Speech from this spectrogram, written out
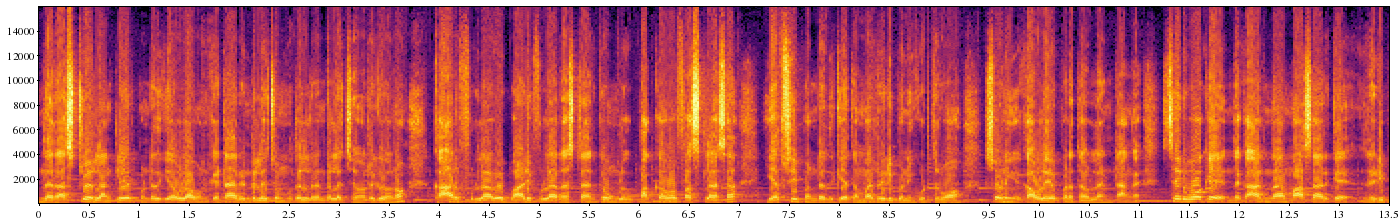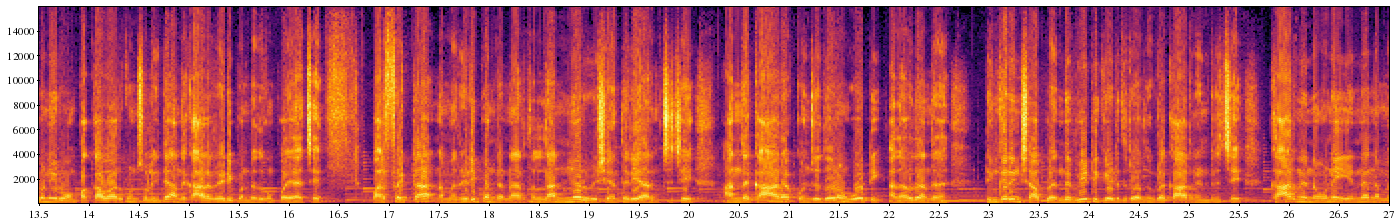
இந்த ரஸ்ட் எல்லாம் கிளியர் பண்ணுறதுக்கு எவ்வளோ ஆகும்னு கேட்டால் ரெண்டு லட்சம் முதல் ரெண்டு லட்சம் வரைக்கும் வரும். கார் ஃபுல்லாகவே பாடி ஃபுல்லாக ரஸ்ட்டாக இருக்குது உங்களுக்கு பக்காவாக ஃபஸ்ட் கிளாஸாக எஃப்சி பண்ணுறதுக்கு ஏற்ற மாதிரி ரெடி பண்ணி கொடுத்துருவோம். ஸோ நீங்கள் கவலையே பட தேவையில்லன்ட்டாங்க சரி ஓகே இந்த கார் தான் மாசாக இருக்கு. ரெடி பண்ணிடுவோம் பக்காவாக இருக்கும்னு சொல்லிட்டு அந்த காரை ரெடி பண்ணுறதுக்கும் போயாச்சு. பர்ஃபெக்டாக நம்ம ரெடி பண்ணுற நேரத்தில் தான் இன்னொரு விஷயம் தெரிய ஆரம்பிச்சிச்சு. அந்த காரை கொஞ்சம் தூரம் ஓட்டி அதாவது அந்த டிங்கரிங் ஷாப்லேருந்து வீட்டுக்கு எடுத்துகிட்டு வரதுக்குள்ளே கார் நின்றுச்சு. கார் நின்ன என்ன நம்ம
